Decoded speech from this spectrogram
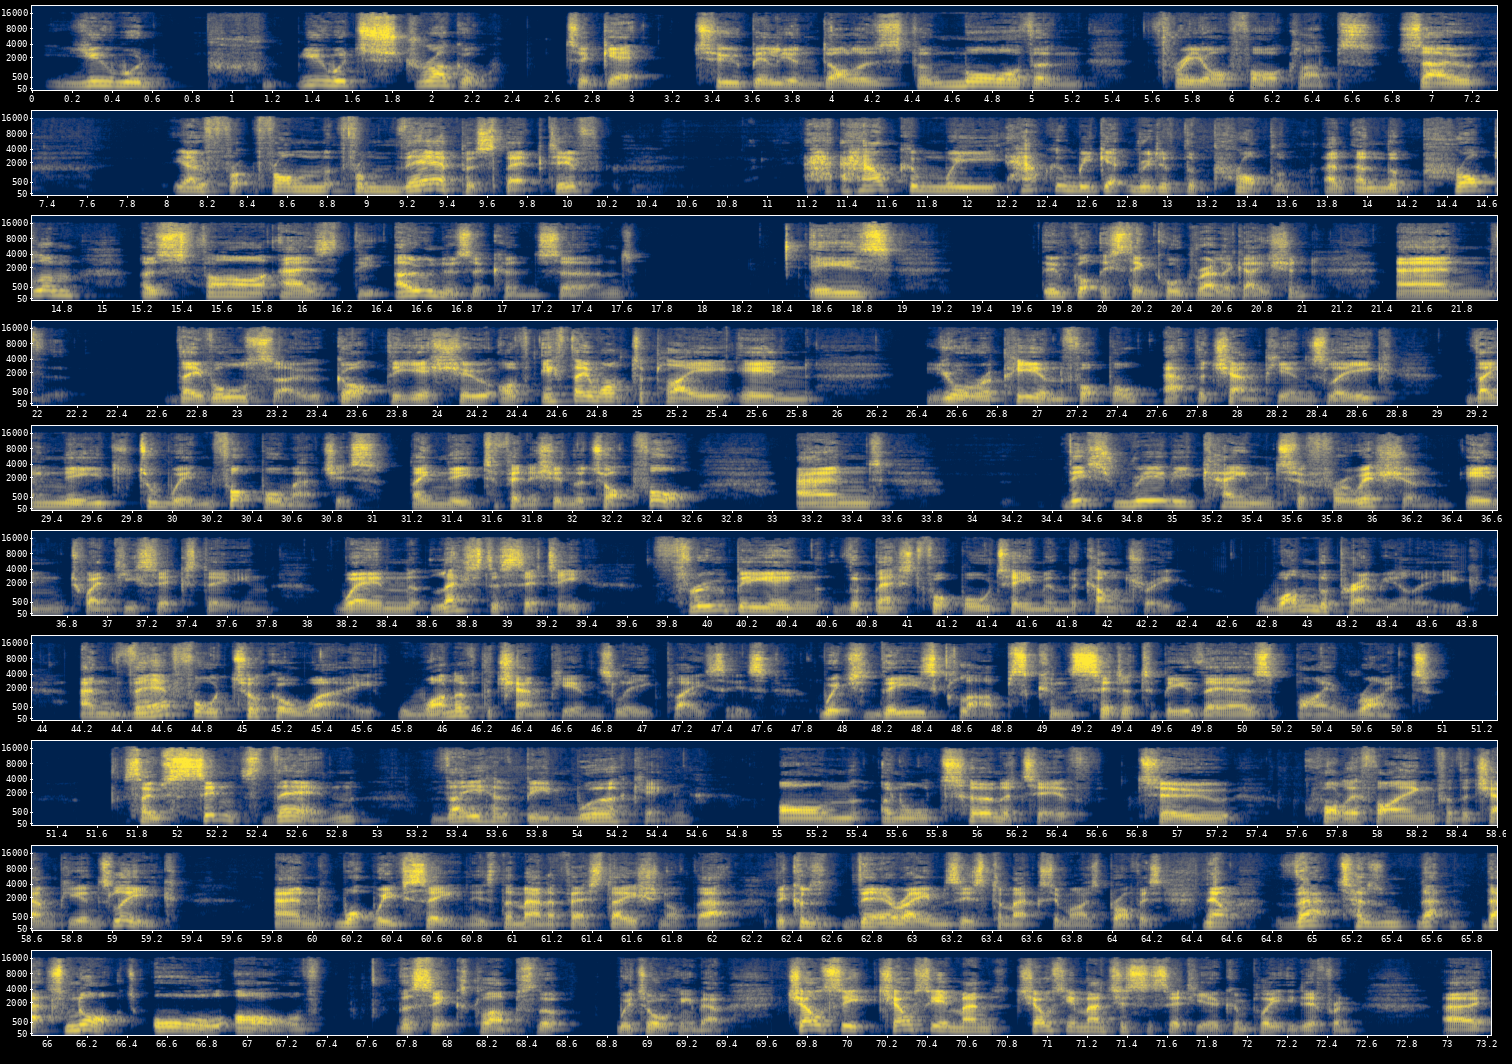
you would you would struggle to get two billion dollars for more than three or four clubs. So, you know, fr- from from their perspective, how can we how can we get rid of the problem? And, and the problem, as far as the owners are concerned, is they've got this thing called relegation, and they've also got the issue of if they want to play in European football at the Champions League, they need to win football matches. They need to finish in the top four. And this really came to fruition in 2016 when Leicester City, through being the best football team in the country, won the Premier League and therefore took away one of the Champions League places, which these clubs consider to be theirs by right. So since then, they have been working on an alternative to qualifying for the Champions League. And what we've seen is the manifestation of that because their aims is to maximize profits. Now, that has that that's not all of the six clubs that we're talking about. Chelsea, Chelsea, and Man, Chelsea and Manchester City are completely different. Uh,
